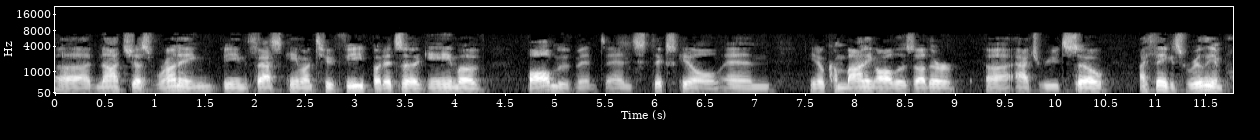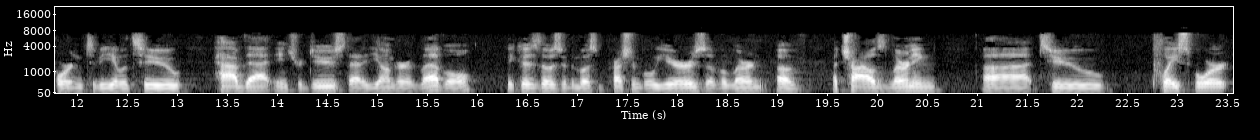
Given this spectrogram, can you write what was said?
uh, not just running, being the fastest game on two feet, but it's a game of ball movement and stick skill and you know combining all those other uh, attributes. So I think it's really important to be able to have that introduced at a younger level because those are the most impressionable years of a learn of a child's learning uh, to play sport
